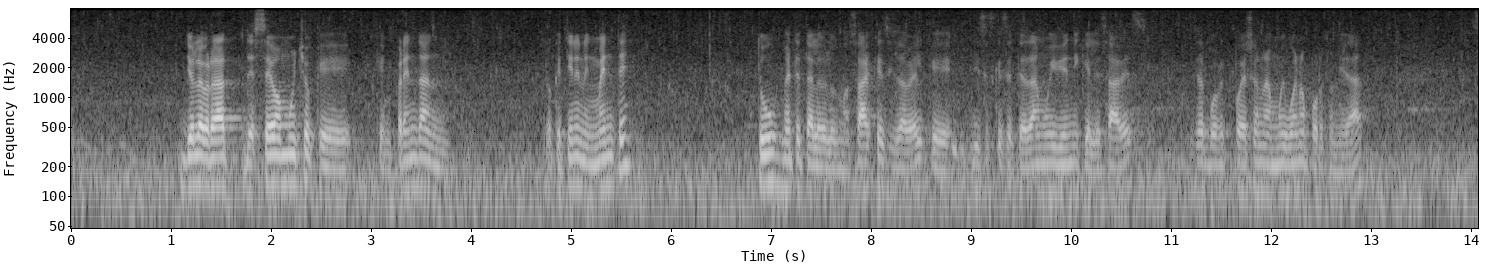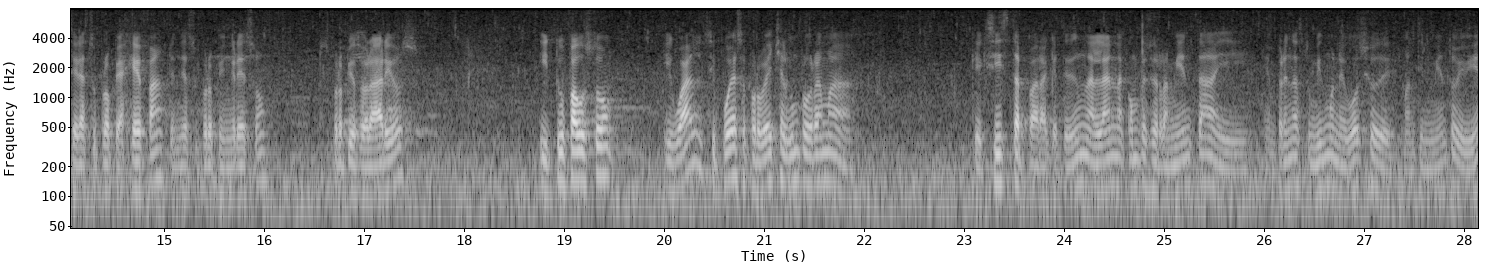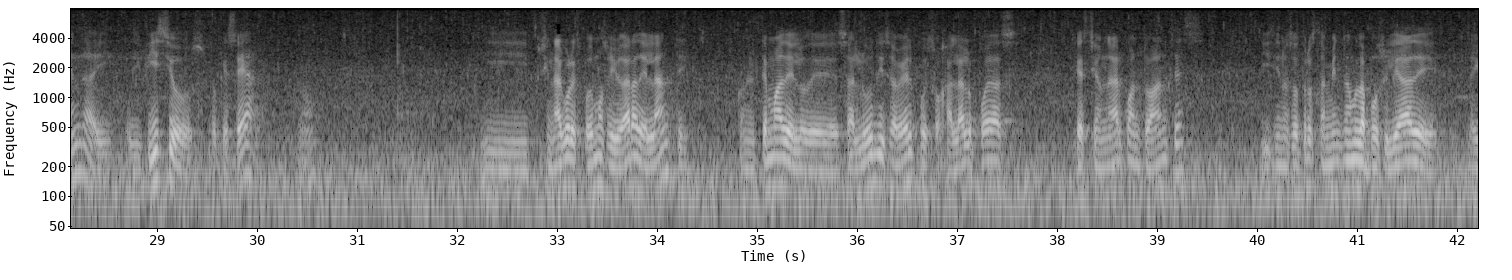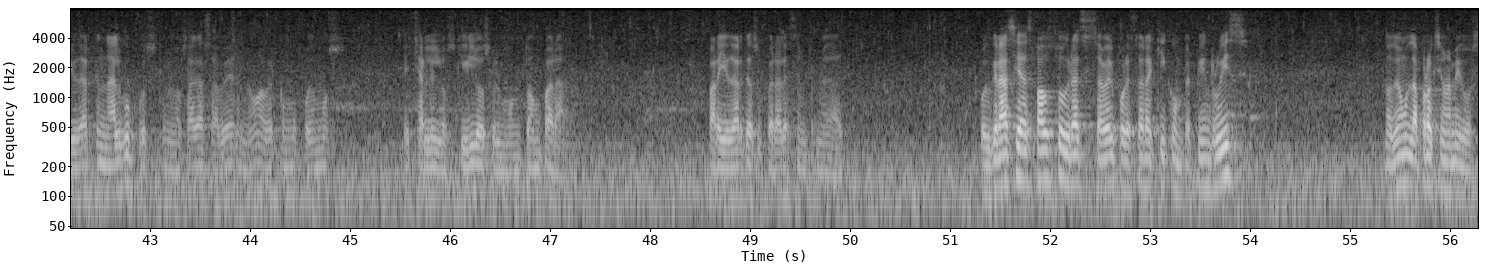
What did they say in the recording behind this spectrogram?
yo la verdad deseo mucho que, emprendan lo que tienen en mente. Tú, métete a lo de los masajes, Isabel, que dices que se te da muy bien y que le sabes. Esa puede ser una muy buena oportunidad. Serías tu propia jefa, tendrías tu propio ingreso, tus propios horarios. Y tú, Fausto, igual, si puedes, aprovecha algún programa que exista para que te den una lana, compres herramienta y emprendas tu mismo negocio de mantenimiento de vivienda y edificios, lo que sea. ¿no? Y pues, sin algo les podemos ayudar adelante. Con el tema de lo de salud, Isabel, pues ojalá lo puedas gestionar cuanto antes. Y si nosotros también tenemos la posibilidad de, de ayudarte en algo, pues que nos hagas saber, ¿no? A ver cómo podemos echarle los kilos o el montón para, para ayudarte a superar esta enfermedad. Pues gracias Fausto, gracias Isabel por estar aquí con Pepín Ruiz. Nos vemos la próxima amigos.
